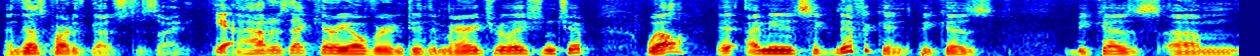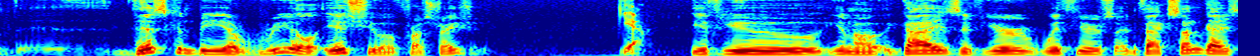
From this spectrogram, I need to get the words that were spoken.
And that's part of God's design. Yeah. Now, how does that carry over into the marriage relationship? Well, it, I mean, it's significant because because um, this can be a real issue of frustration Yeah. if you you know guys if you're with your in fact some guys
